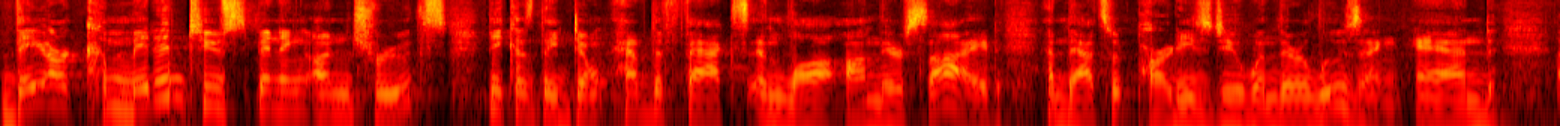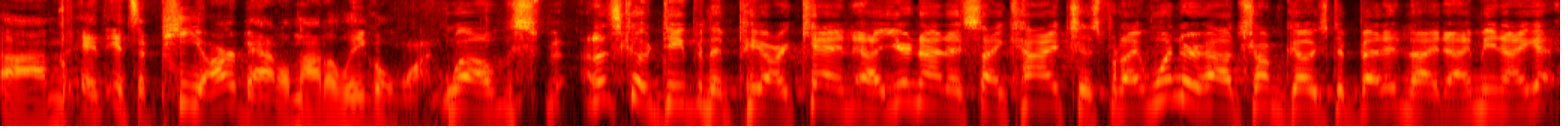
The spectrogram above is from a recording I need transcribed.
they are committed to spinning untruths because they don't have the facts and law on their side, and that's what parties do when they're losing. And um, it, it's a PR battle, not a legal one. Well, let's go deeper than PR. Ken, uh, you're not a psychiatrist, but I wonder how Trump goes to bed at night. I mean, I got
